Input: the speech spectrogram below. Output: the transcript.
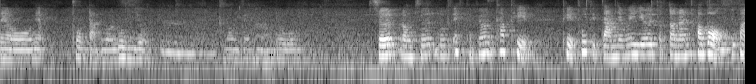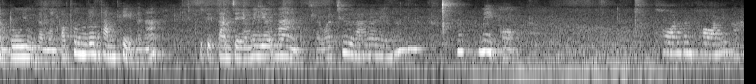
แนวเนี่ยพวกดัดวอลลุ่มอยู่อืมลองไปหาดูเซิร์ชลองเซิร์ชดูเอ๊ะแต่ว่าถ้าเพจเพจผู้ติดตามยังไม่เยอะแต่ตอนนั้นเขาบอกพี่ขวัญดูอยู่แต่เหมือนเขาเพิ่งเริ่มทำเพจนะนะผู้ติดตามจะยังไม่เยอะมาก แต่ว่าชื่อร้านอะไรนะนึกไม่ออกพรเป็นพรนี่ก่อน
